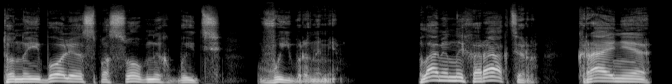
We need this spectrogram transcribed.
то наиболее способных быть выбранными. Пламенный характер, крайнее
